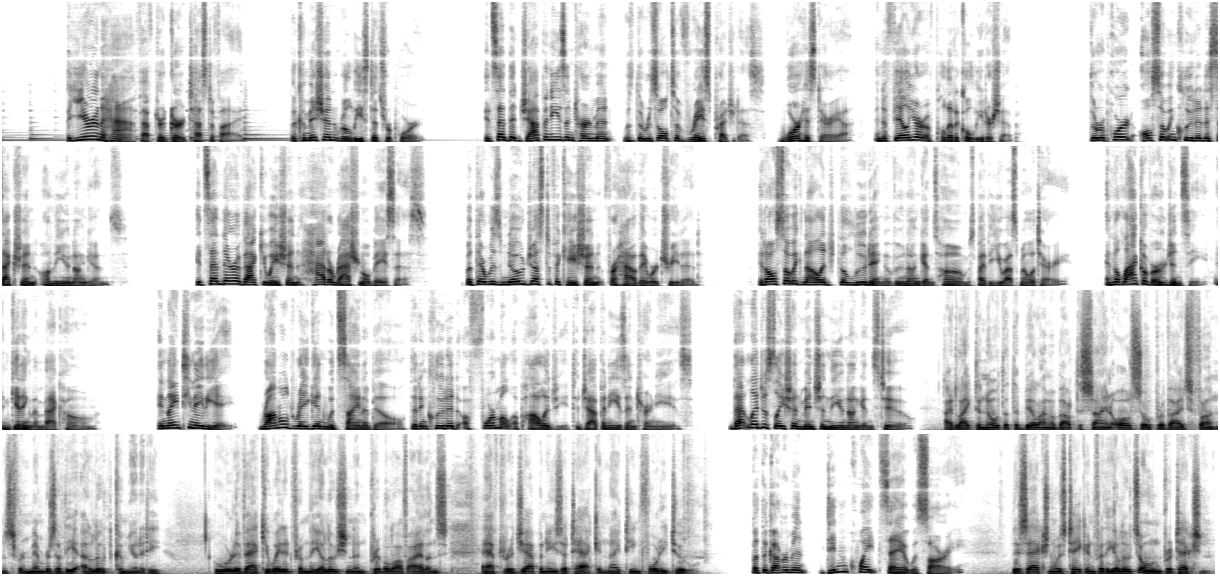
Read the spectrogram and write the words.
a year and a half after Gert testified, the commission released its report. It said that Japanese internment was the result of race prejudice, war hysteria, and a failure of political leadership. The report also included a section on the Unangans. It said their evacuation had a rational basis, but there was no justification for how they were treated. It also acknowledged the looting of Unangan's homes by the U.S. military and the lack of urgency in getting them back home. In 1988, Ronald Reagan would sign a bill that included a formal apology to Japanese internees. That legislation mentioned the Unangans too. I'd like to note that the bill I'm about to sign also provides funds for members of the Aleut community who were evacuated from the Aleutian and Pribilof Islands after a Japanese attack in 1942. But the government didn't quite say it was sorry. This action was taken for the Aleut's own protection,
